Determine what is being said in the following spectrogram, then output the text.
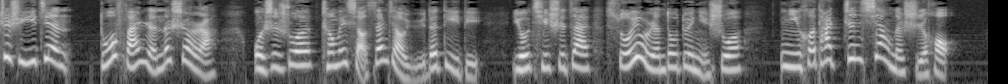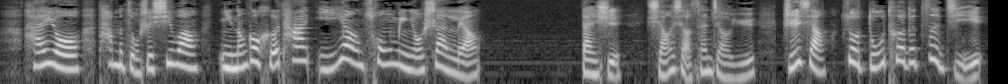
这是一件多烦人的事儿啊！我是说，成为小三角鱼的弟弟，尤其是在所有人都对你说你和他真像的时候，还有他们总是希望你能够和他一样聪明又善良。但是小小三角鱼只想做独特的自己，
